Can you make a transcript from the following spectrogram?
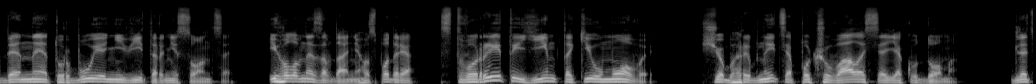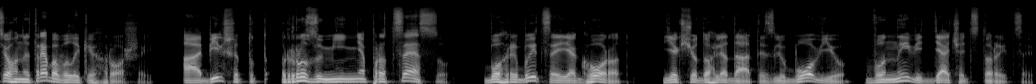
де не турбує ні вітер, ні сонце. І головне завдання господаря створити їм такі умови, щоб грибниця почувалася як удома. Для цього не треба великих грошей, а більше тут розуміння процесу, бо гриби це як город. Якщо доглядати з любов'ю, вони віддячать сторицею.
